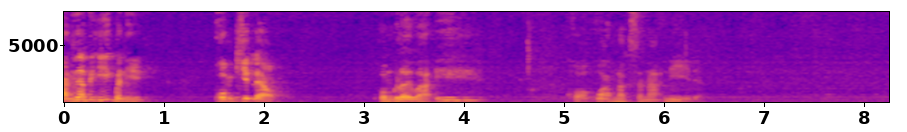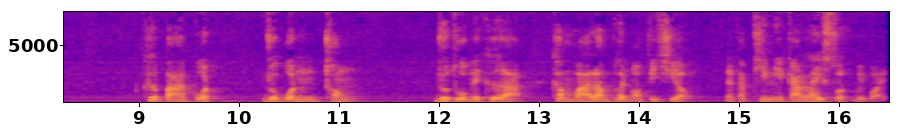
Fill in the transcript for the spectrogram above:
บันเลื่อนไปอีกบัดนี้ผมคิดแล้ว ผมก็เลยว่า เอ๊ขอความลักษณะนี้เนี่ย คือปรากฏอยู่บนช่อง YouTube ในเครือคำว่าล่ำเพิ่นออฟฟิเชียลนะครับ ที่มีการไลฟ์สดบ่อย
